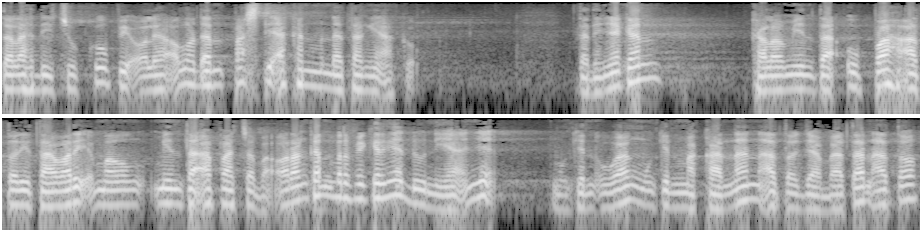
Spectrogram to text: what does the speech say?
telah dicukupi oleh Allah dan pasti akan mendatangi aku. Tadinya kan kalau minta upah atau ditawari mau minta apa coba? Orang kan berpikirnya dunianya mungkin uang, mungkin makanan atau jabatan atau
